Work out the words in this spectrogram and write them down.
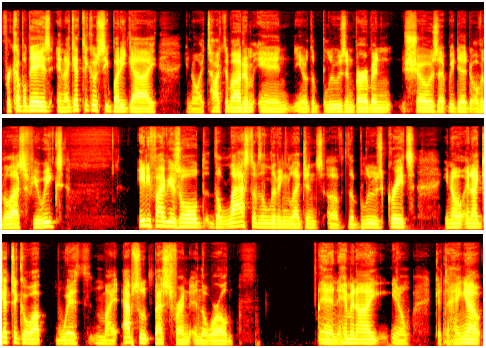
for a couple days. And I get to go see Buddy Guy. You know, I talked about him in, you know, the blues and bourbon shows that we did over the last few weeks. 85 years old, the last of the living legends of the blues greats, you know, and I get to go up with my absolute best friend in the world and him and I, you know, get to hang out,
